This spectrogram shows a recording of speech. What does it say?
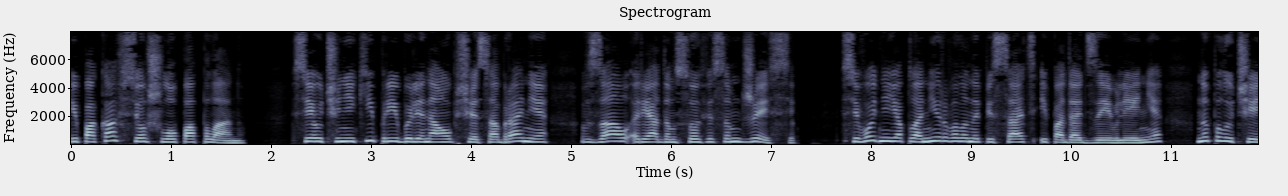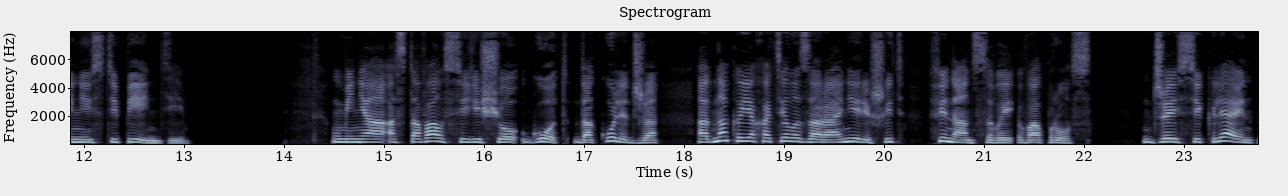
и пока все шло по плану. Все ученики прибыли на общее собрание в зал рядом с офисом Джесси. Сегодня я планировала написать и подать заявление на получение стипендии. У меня оставался еще год до колледжа, однако я хотела заранее решить финансовый вопрос. Джесси Кляйн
